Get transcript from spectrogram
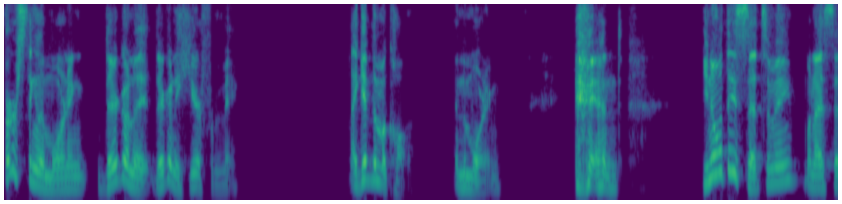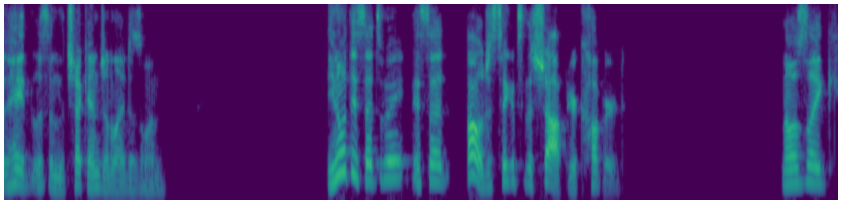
first thing in the morning, they're gonna they're gonna hear from me. I give them a call in the morning, and you know what they said to me when I said, "Hey, listen, the check engine light is on." You know what they said to me? They said, "Oh, just take it to the shop. You're covered." And I was like,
